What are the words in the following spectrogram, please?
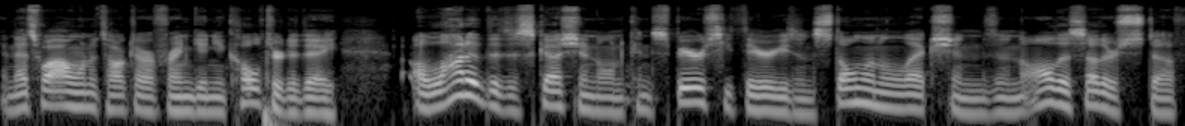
And that's why I want to talk to our friend Genya Coulter today a lot of the discussion on conspiracy theories and stolen elections and all this other stuff,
